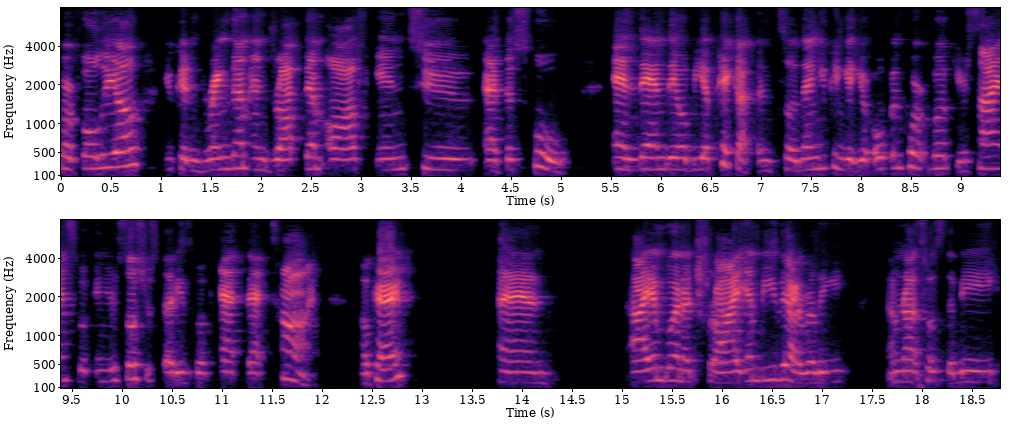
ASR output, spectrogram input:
portfolio, you can bring them and drop them off into at the school and then there will be a pickup. And so then you can get your open court book, your science book, and your social studies book at that time. Okay. And I am going to try and be there. I really, I'm not supposed to be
